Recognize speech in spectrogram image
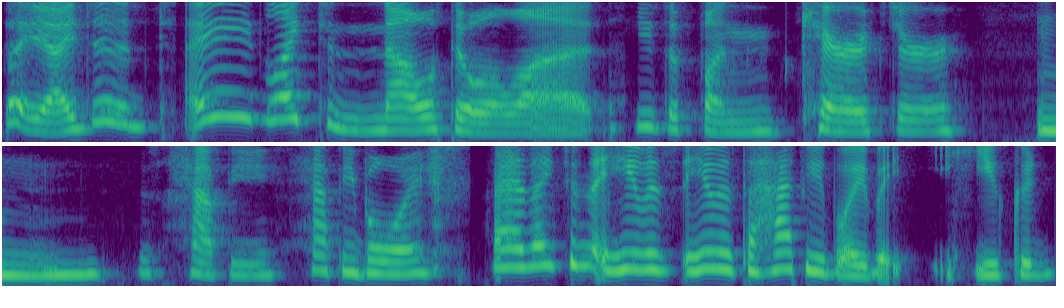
but yeah, I did. I liked Naoto a lot. He's a fun character. Mm. He's a happy, happy boy. I liked him that he was he was the happy boy, but you could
